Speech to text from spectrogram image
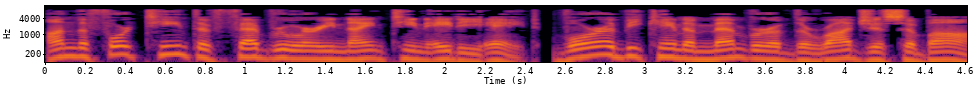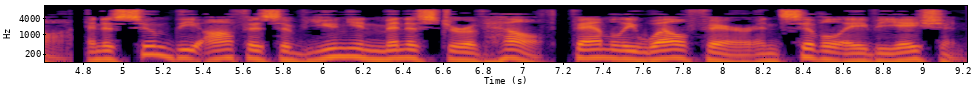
On 14 February 1988, Vora became a member of the Rajya Sabha, and assumed the office of Union Minister of Health, Family Welfare and Civil Aviation.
